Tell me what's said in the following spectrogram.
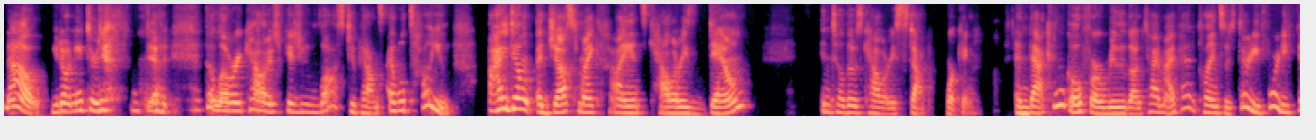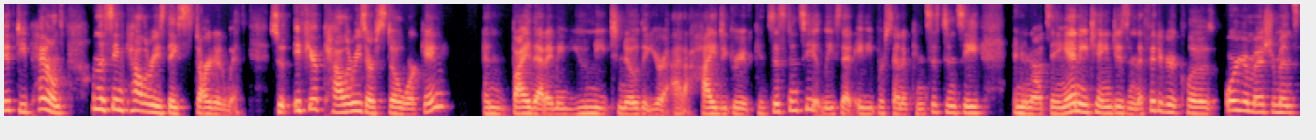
No, you don't need to, to lower calories because you lost two pounds. I will tell you, I don't adjust my clients' calories down until those calories stop working. And that can go for a really long time. I've had clients lose 30, 40, 50 pounds on the same calories they started with. So if your calories are still working, and by that, I mean you need to know that you're at a high degree of consistency, at least at 80% of consistency, and you're not seeing any changes in the fit of your clothes or your measurements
